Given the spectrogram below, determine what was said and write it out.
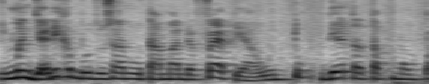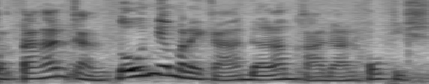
menjadi keputusan utama The Fed ya untuk dia tetap mempertahankan tone-nya mereka dalam keadaan hawkish.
